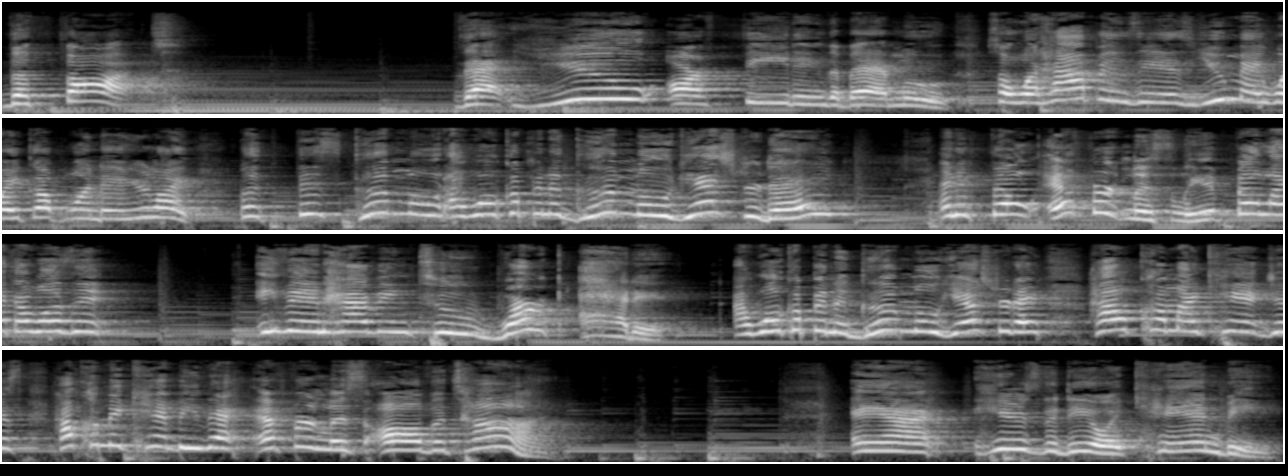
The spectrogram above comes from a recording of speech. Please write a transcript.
the thought that you are feeding the bad mood. So what happens is you may wake up one day and you're like, but this good mood, I woke up in a good mood yesterday. And it felt effortlessly. It felt like I wasn't even having to work at it. I woke up in a good mood yesterday. How come I can't just, how come it can't be that effortless all the time? And here's the deal it can be.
